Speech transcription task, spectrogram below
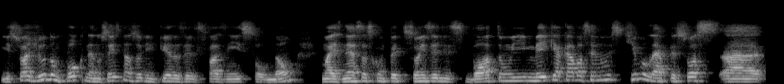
isso ajuda um pouco, né? Não sei se nas Olimpíadas eles fazem isso ou não, mas nessas competições eles botam e meio que acaba sendo um estímulo, né? A pessoa a,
